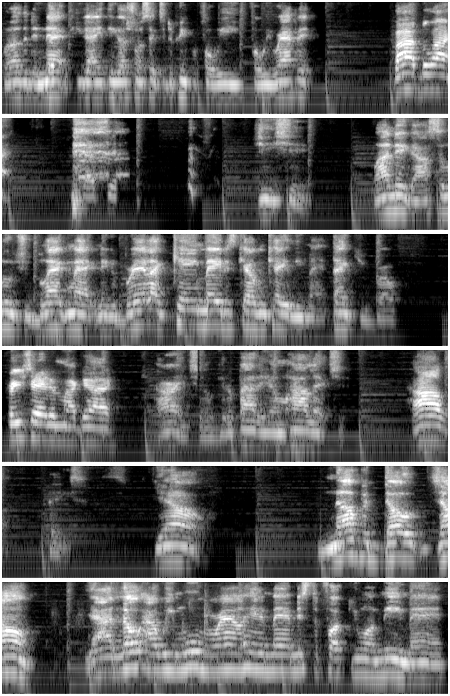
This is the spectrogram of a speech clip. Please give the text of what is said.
but other than that, you got anything else you want to say to the people before we before we wrap it? Bye black. That's it. G shit. My nigga, I salute you. Blak Makk, nigga. Bread like king made is Kelvin Catley, man. Thank you, bro. Appreciate it, my guy. All right, yo. Get up out of here. I'm gonna holler at you. Holla. Peace. Yo, another dope Joan. Y'all know how we move around here, man. Mr. Fuck You on Me, man.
